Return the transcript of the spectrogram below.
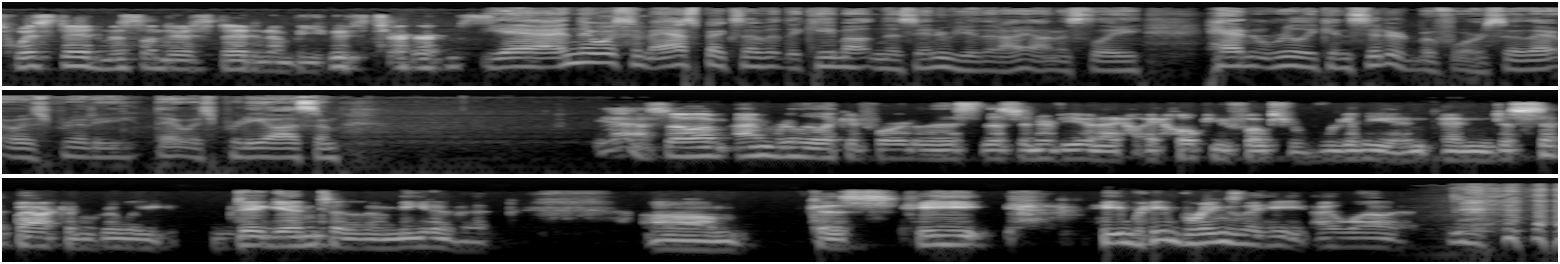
twisted, misunderstood, and abused terms. Yeah, and there were some aspects of it that came out in this interview that I honestly hadn't really considered before. So that was pretty. That was pretty awesome yeah, so I'm, I'm really looking forward to this this interview, and I, I hope you folks are really and, and just sit back and really dig into the meat of it, because um, he he he brings the heat. I love it.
